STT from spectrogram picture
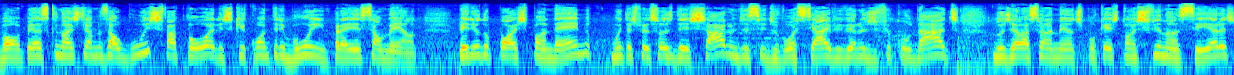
Bom, eu penso que nós temos alguns fatores que contribuem para esse aumento. Período pós-pandêmico, muitas pessoas deixaram de se divorciar e viveram dificuldades nos relacionamentos por questões financeiras.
